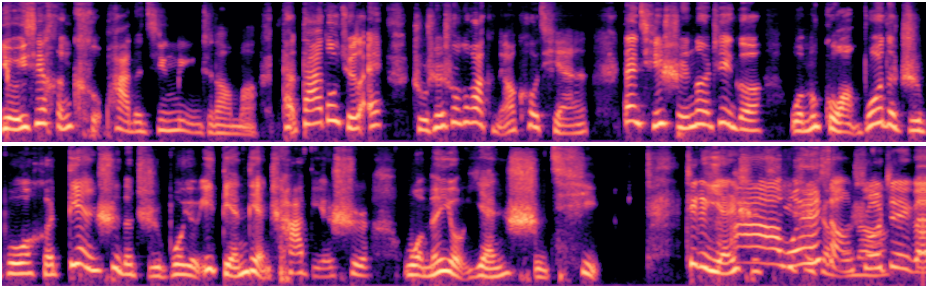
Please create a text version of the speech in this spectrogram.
有一些很可怕的经历，你知道吗？他大家都觉得，哎，主持人说的话可能要扣钱，但其实呢，这个我们广播的直播和电视的直播有一点点差别，是我们有延时器。这个延时器啊，我也想说这个。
